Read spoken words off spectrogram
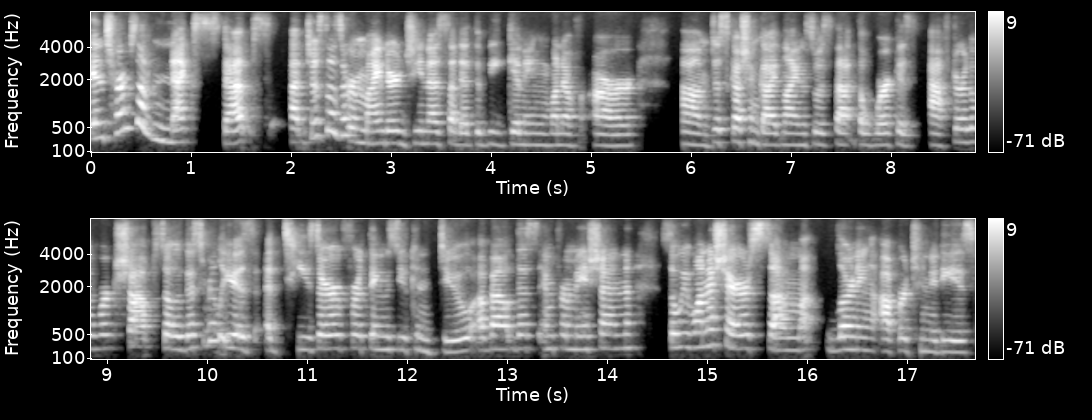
in terms of next steps, uh, just as a reminder, Gina said at the beginning, one of our um, discussion guidelines was that the work is after the workshop. So this really is a teaser for things you can do about this information. So we want to share some learning opportunities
